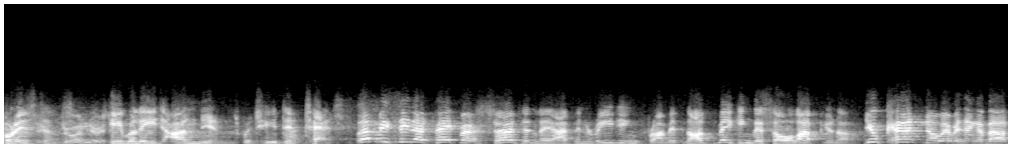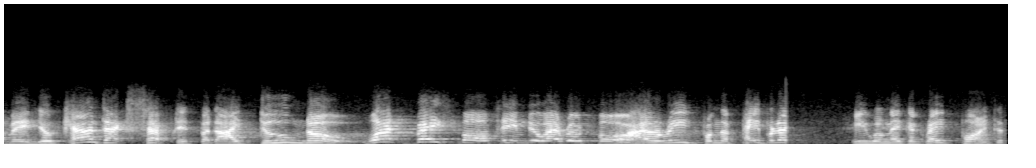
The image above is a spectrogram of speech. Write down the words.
For instance, he will eat onions, which he detests. Let me see that paper. Certainly, I've been reading from it, not making this all up, you know. You can't know everything about me. You can't accept it, but I do know. What baseball team do I root for? I'll read from the paper. He will make a great point of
